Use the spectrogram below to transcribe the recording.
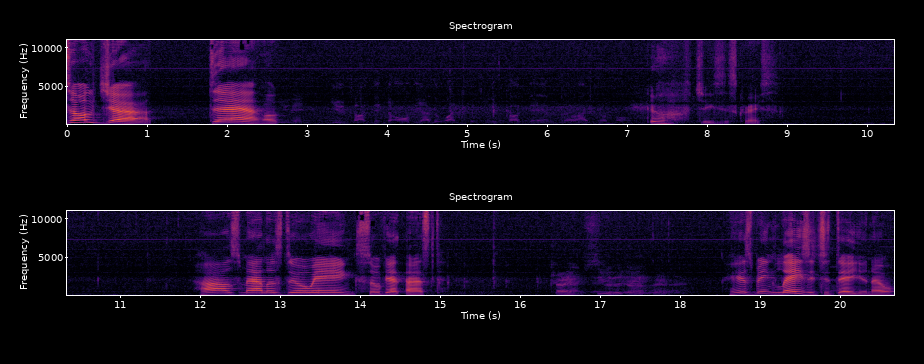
told ya. Damn. Oh, You talked into all the other ones, but you didn't talk to him, so I your fault. oh, Jesus Christ. How's Malus doing? Soviet asked. Cara, é impossível da jogar André, velho. He's being lazy today, you know.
